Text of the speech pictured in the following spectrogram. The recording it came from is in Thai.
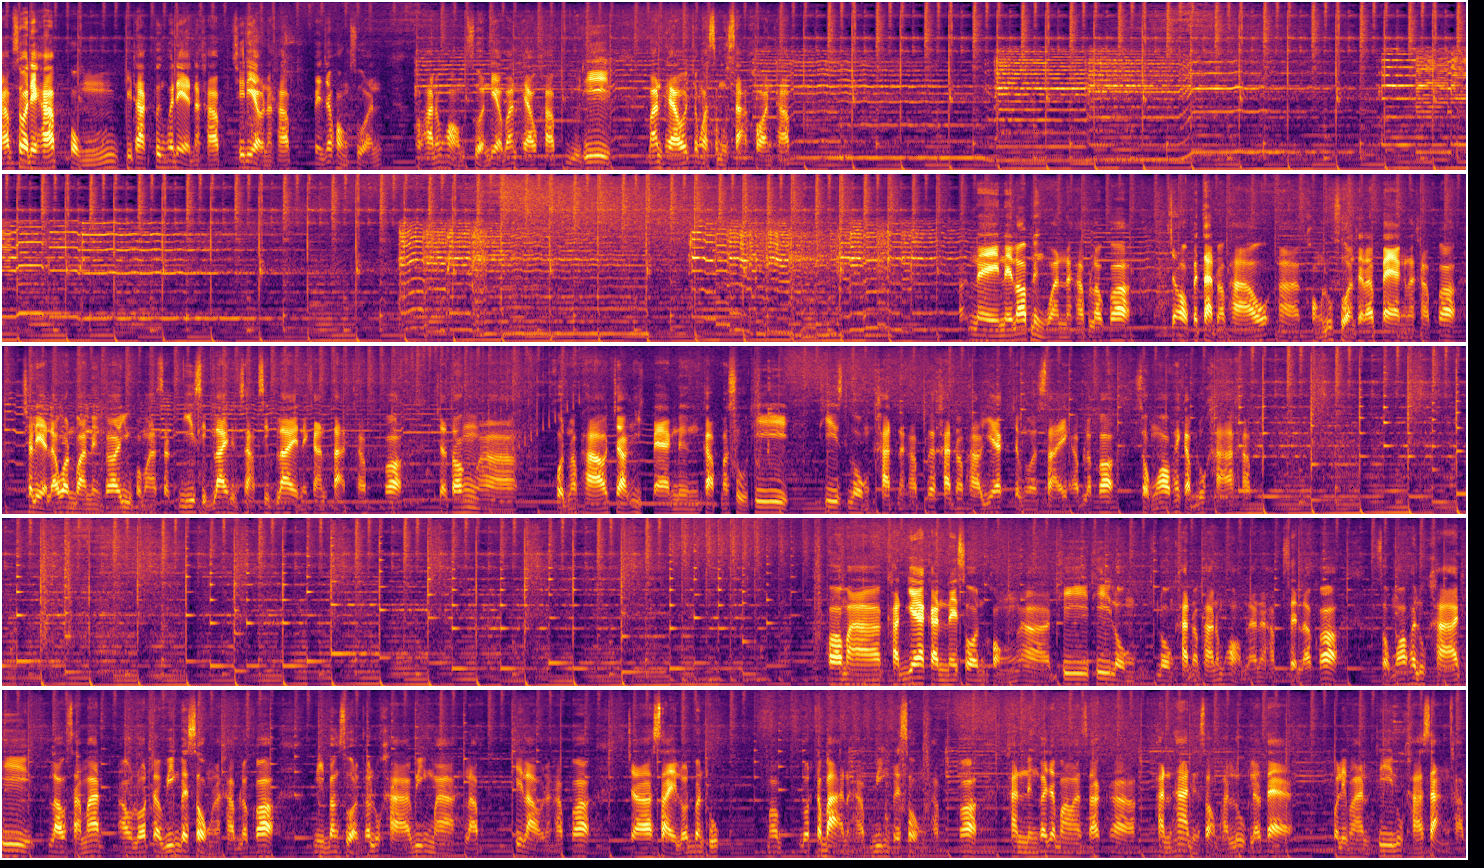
ครับ สวัสดีครับ ผมพิทักษ์พึ่งพระเดชนะครับ ชื่อเดียวนะครับ เป็นเจ้าของสวนมะพร้าวน้ำหอมสวนเดี่ยวบ้านแพ้วครับ อยู่ที่บ้านแพ้วจังหวัดสมุทรสาครครับ ในในรอบหนึ่งวันนะครับ เราก็จะออกไปตัดมะพร้าวอาของลูกสวนแต่ละแปลงนะครับ ก็ เฉลี่ยแล้ววันๆหนึ่งก็อยู่ประมาณสัก 20 ไร่ถึง 30 ไร่ในการตัดครับ ก็จะต้องขนมะพร้าวจากอีกแปลงหนึ่งกลับมาสู่ที่ที่โรงคัดนะครับ เพื่อคัดมะพร้าวแยกจำนวนไซส์ครับแล้วก็ส่งมอบให้กับลูกค้าครับพอมาคัดแยกกันในโซนของอที่ที่โรงโรงคัดมะพร้าวน้ำหอมแล้วนะครับ เสร็จแล้วก็ ส่งมอบให้ลูกค้าที่เราสามารถเอารถวิ่งไปส่งนะครับ แล้วก็มีบางส่วนก็ลูกค้าวิ่งมารับที่เรานะครับ ก็จะใส่รถบรรทุกรถกระบะนะครับ วิ่งไปส่งครับ ก็คันหนึ่งก็จะประมาณสักพันห้าถึงสองพันลูก แล้วแต่ปริมาณที่ลูกค้าสั่งครับ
